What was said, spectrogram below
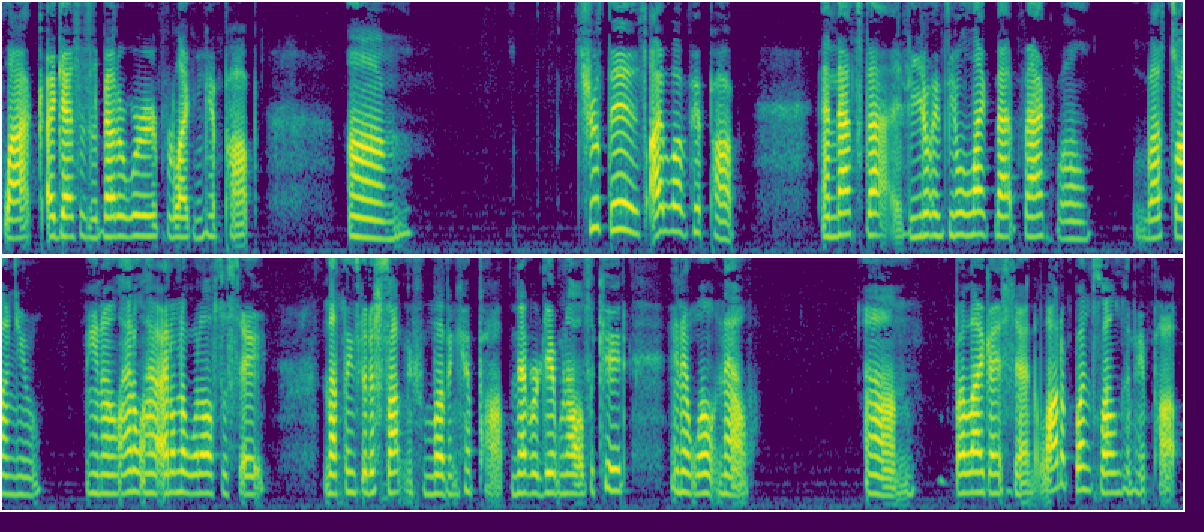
flack, I guess is a better word for liking hip hop. Um, truth is, I love hip hop, and that's that. If you don't, if you don't like that fact, well, that's on you. You know, I don't have, I don't know what else to say. Nothing's gonna stop me from loving hip hop. Never did when I was a kid, and it won't now. Um, but like I said, a lot of fun songs in hip hop.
